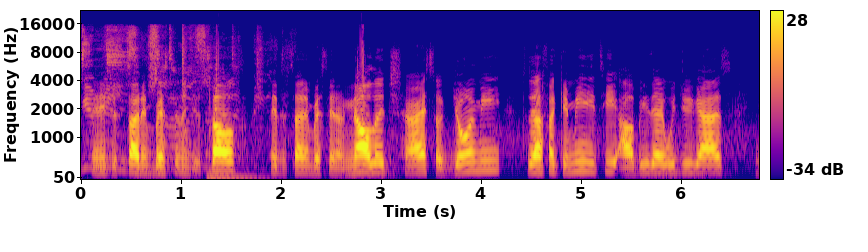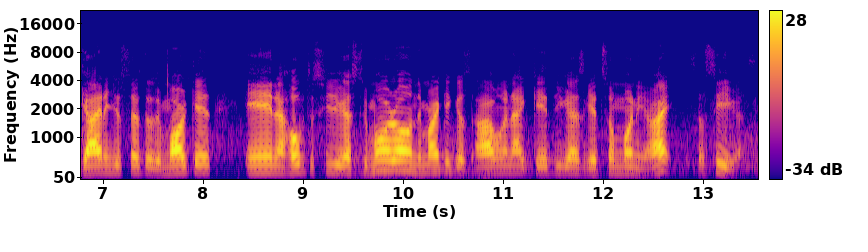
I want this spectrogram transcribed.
you need to start investing in yourself. You need to start investing in knowledge. All right, so join me to the Alpha community. I'll be there with you guys, guiding yourself through the market. And I hope to see you guys tomorrow in the market because I'm gonna get you guys get some money. All right, so see you guys.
